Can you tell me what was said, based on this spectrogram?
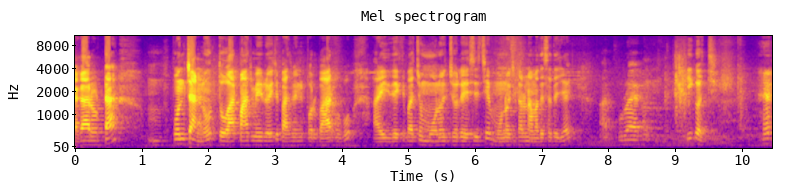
এগারোটা। পঞ্চান্ন, তো আর পাঁচ মিনিট রয়েছে, পাঁচ মিনিট পর বার হব। আর এই দেখতে পাচ্ছ মনোজ চলে এসেছে, মনোজ কারণ আমাদের সাথে যায়। আর পুরো এখন কী করছি? হ্যাঁ?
